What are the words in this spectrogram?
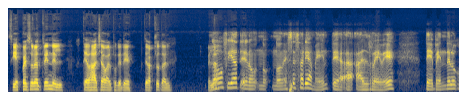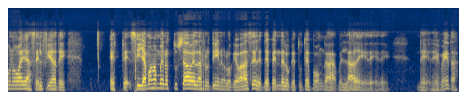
si es personal trainer, te vas a chaval porque te, te va a explotar. No, fíjate, no, no, no necesariamente, al revés, depende de lo que uno vaya a hacer, fíjate. Este, si ya más o menos tú sabes la rutina, lo que vas a hacer depende de lo que tú te pongas, ¿verdad? De, de, de, de, meta.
